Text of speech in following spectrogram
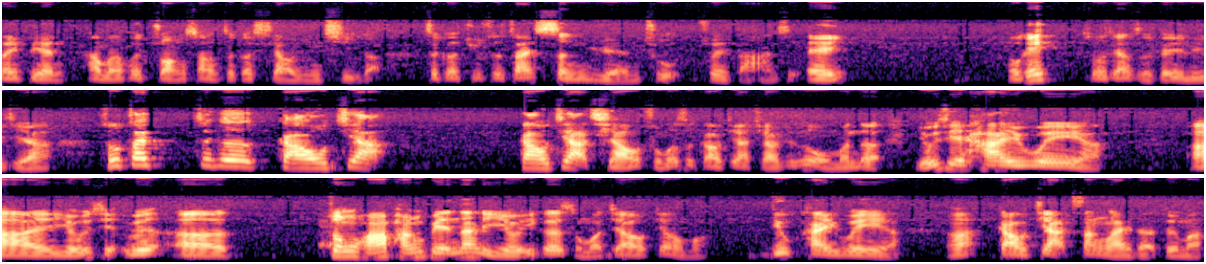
那边他们会装上这个消音器的，这个就是在声源处，所以答案是 A。OK，所以这样子可以理解啊。所以在这个高架高架桥，什么是高架桥？就是我们的有一些 highway 啊啊，有一些不是呃中华旁边那里有一个什么叫叫什么 Duke Highway 啊啊高架上来的对吗？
